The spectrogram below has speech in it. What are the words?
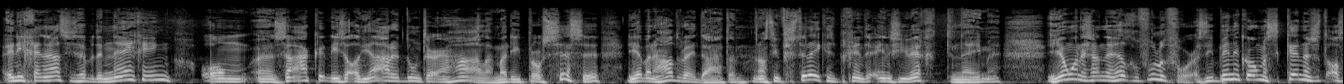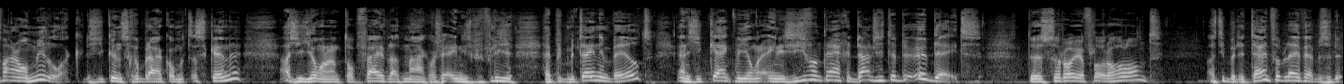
En die generaties hebben de neiging om zaken die ze al jaren doen te herhalen. Maar die processen, die hebben een houdrate datum. En als die verstreken is, begint de energie weg te nemen. Jongeren zijn er heel gevoelig voor. Als die binnenkomen scannen ze het als het ware onmiddellijk. Dus je kunt ze gebruiken om het te scannen. Als je jongeren een top 5 laat maken waar ze energie verliezen, heb je het meteen in beeld. En als je kijkt waar jongeren energie van krijgen, daar zitten de updates. Dus Royal Flora Holland, als die bij de tijd verbleven, hebben ze de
